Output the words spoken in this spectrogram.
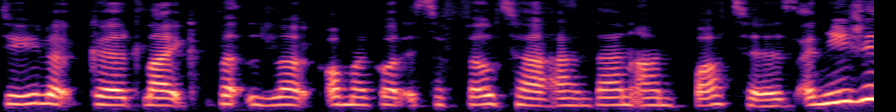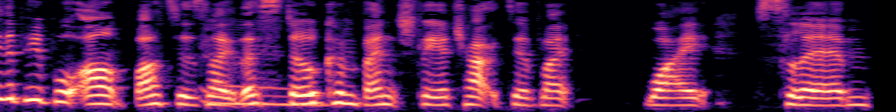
do look good, like, but look, oh my god, it's a filter, and then I'm butters, and usually the people aren't butters, like they're still conventionally attractive, like white, slim,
